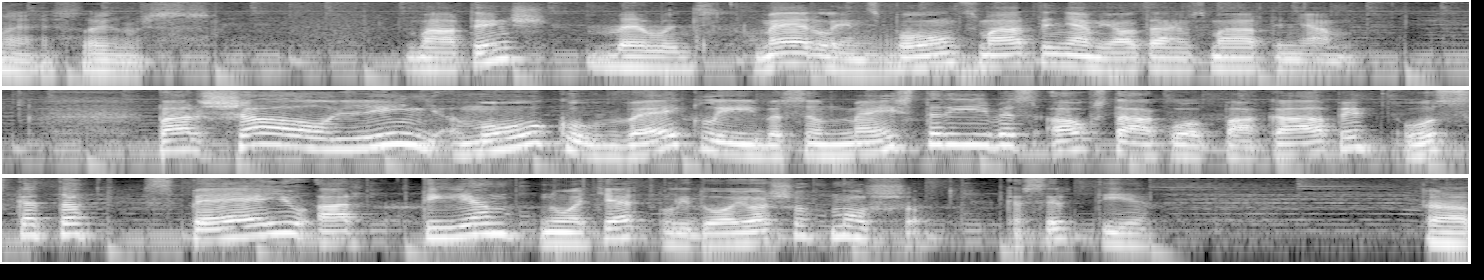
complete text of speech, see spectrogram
Nē, es aizmirsu. Mārtiņš, Melins. Mērlins, punkts Mārtiņam, jautājums Mārtiņam. Par šauliņu mūku veiklības un meistarības augstāko pakāpi uzskata spēju ar tiem noķert lidojošu mušu. Kas ir tie? Uh,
